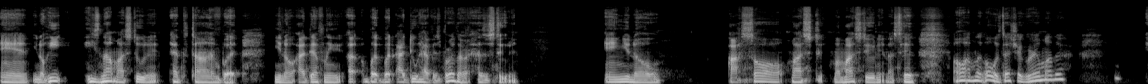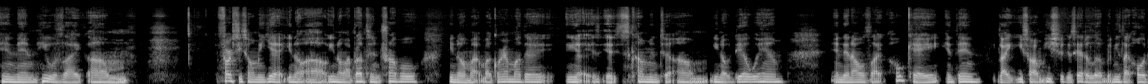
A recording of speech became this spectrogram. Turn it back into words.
and you know he he's not my student at the time but you know i definitely uh, but but i do have his brother as a student and you know i saw my stu- my, my student i said oh i'm like oh is that your grandmother and then he was like um first he told me yeah you know uh you know my brother's in trouble you know my, my grandmother you know is, is coming to um you know deal with him and then i was like okay and then like you saw him he shook his head a little bit he's like oh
